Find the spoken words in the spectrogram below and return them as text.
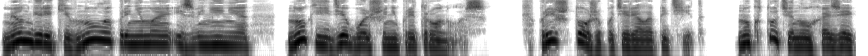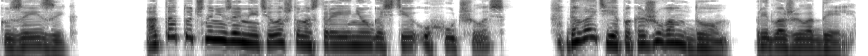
Мёнгери кивнула, принимая извинения, но к еде больше не притронулась. Приш тоже потерял аппетит. Но кто тянул хозяйку за язык? А та точно не заметила, что настроение у гостей ухудшилось. «Давайте я покажу вам дом», — предложила Дели.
